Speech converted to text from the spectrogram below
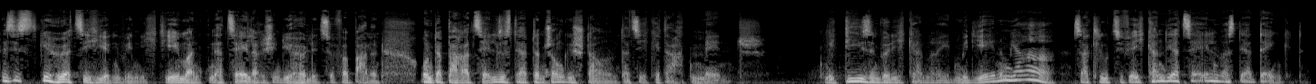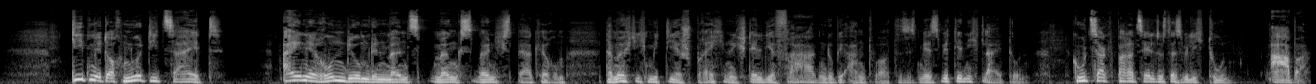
das ist, gehört sich irgendwie nicht, jemanden erzählerisch in die Hölle zu verbannen. Und der Paracelsus, der hat dann schon gestaunt, hat sich gedacht, Mensch, mit diesem würde ich gern reden, mit jenem ja, sagt Luzifer, ich kann dir erzählen, was der denkt. Gib mir doch nur die Zeit, eine Runde um den Mönchs, Mönchs, Mönchsberg herum. Da möchte ich mit dir sprechen und ich stelle dir Fragen, du beantwortest es mir. Es wird dir nicht leid tun. Gut, sagt Paracelsus, das will ich tun. Aber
